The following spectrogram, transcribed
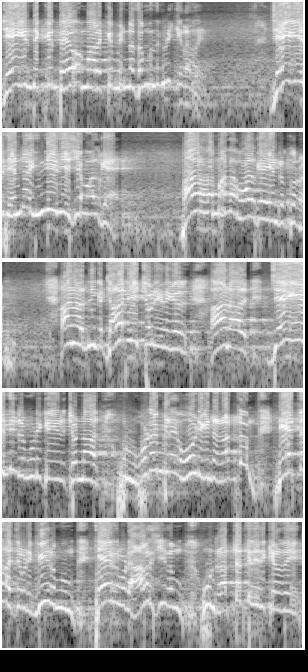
ஜெய்ஹிந்துக்கும் தேவமாருக்கும் என்ன சம்பந்தம் இருக்கிறது? ஜெய்ஹிந்த் என்றால் இந்திய தேசிய வாழ்க பாரத மாதா வாழ்க என்று குரல் ஆனால் நீங்கள் ஜாதியை சொல்கிறீர்கள் ஆனால் ஜெயஹிந்த் என்று முடிக்கிறேன் என்று சொன்னால் உன் உடம்பிலே ஓடுகின்ற ரத்தம் நேதாஜியுடைய வீரமும் தேவருடைய அரசியலும் உன் ரத்தத்தில் இருக்கிறது.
